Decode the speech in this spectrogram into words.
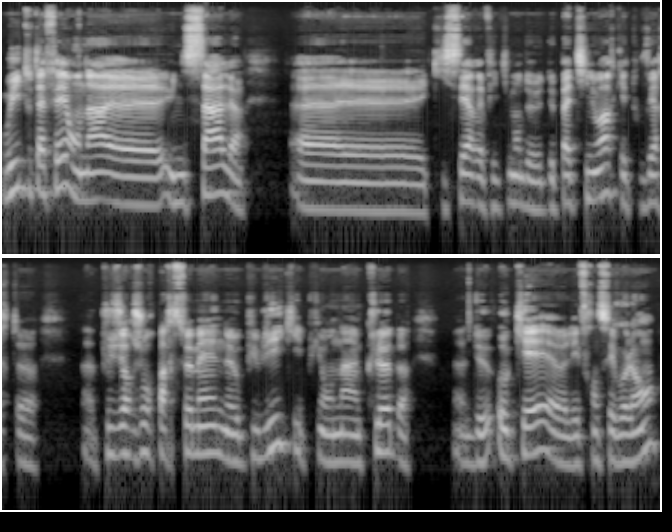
Oui, tout à fait. On a une salle qui sert effectivement de, de, patinoire qui est ouverte plusieurs jours par semaine au public. Et puis on a un club de hockey, euh, les Français volants.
